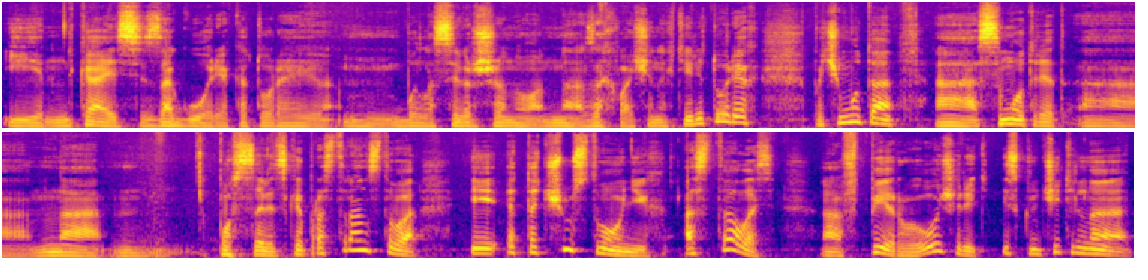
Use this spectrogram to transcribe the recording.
и каясь за горе, которое было совершено на захваченных территориях, почему-то а, смотрят на постсоветское пространство, и это чувство у них осталось а, в первую очередь исключительно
